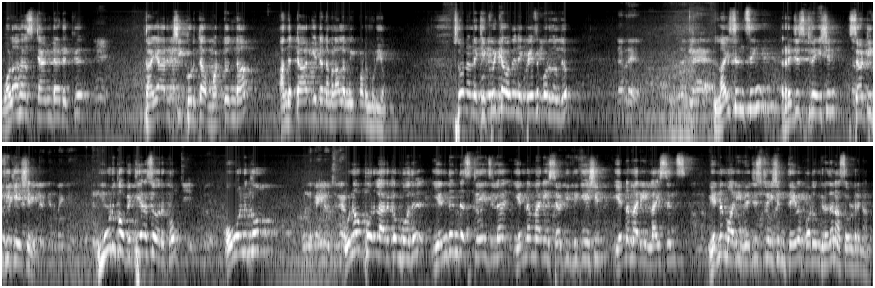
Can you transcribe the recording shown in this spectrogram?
உலக ஸ்டாண்டர்டுக்கு தயாரித்து கொடுத்தா மட்டும்தான் அந்த டார்கெட்டை நம்மளால் மீட் பண்ண முடியும். ஸோ நான் இன்னைக்கு குயிக்காக வந்து இன்னைக்கு பேச போகிறது வந்து லைசன்சிங் ரெஜிஸ்ட்ரேஷன் சர்டிஃபிகேஷன் மூணுக்கும் வித்தியாசம் இருக்கும். ஒவ்வொன்றுக்கும் ஒண்ணு கையில வச்சிருக்க உணவுப் இருக்கும்போது எந்தெந்த ஸ்டேஜில் என்ன மாதிரி சர்டிஃபிகேஷன் என்ன மாதிரி லைசன்ஸ் என்ன மாதிரி ரெஜிஸ்ட்ரேஷன் தேவைப்படுங்கிறத நான் சொல்கிறேன் நான்.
